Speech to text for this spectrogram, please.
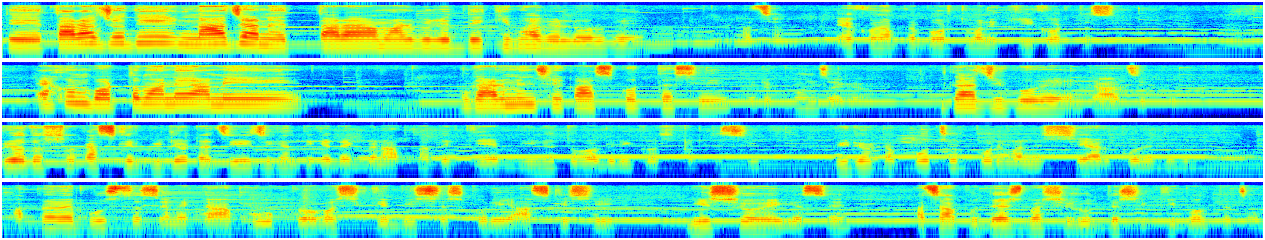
তে তারা যদি না জানে তারা আমার বিরুদ্ধে কীভাবে লড়বে? আচ্ছা এখন আপনি বর্তমানে কি করতেছেন? এখন বর্তমানে আমি গার্মেন্টসে কাজ করতেছি। এটা কোন জায়গা? গাজীপুরে। গাজীপুর। প্রিয় দর্শক আজকের ভিডিওটা যে যেখান থেকে দেখবেন আপনাদেরকে বিনীতভাবে রিকোয়েস্ট করতেছি ভিডিওটা প্রচুর পরিমাণে শেয়ার করে দিবেন। আপনারা বুঝতেছেন একটা আপু প্রবাসীকে বিশ্বাস করে আজকে সে নিঃস্ব হয়ে গেছে। আচ্ছা আপু দেশবাসীর উদ্দেশ্যে কি বলতে চান?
